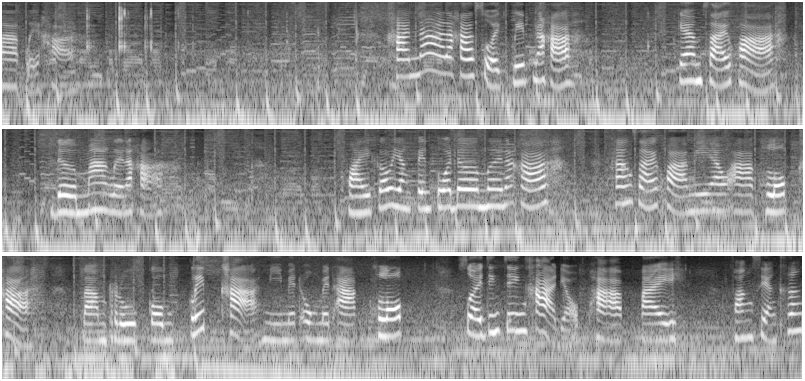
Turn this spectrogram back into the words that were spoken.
มากๆ เลยค่ะ คันหน้านะคะสวยกริปนะคะ แก้มซ้ายขวาเดิมมากเลยนะคะ ไฟก็ยังเป็นตัวเดิมเลยนะคะ ข้างซ้ายขวามี LR ครบค่ะ ตามรูกลมกริปค่ะ มีเม็ดองเม็ดอาร์ครบ สวยจริง ๆ ค่ะ เดี๋ยวพาไปฟังเสียงเครื่อง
